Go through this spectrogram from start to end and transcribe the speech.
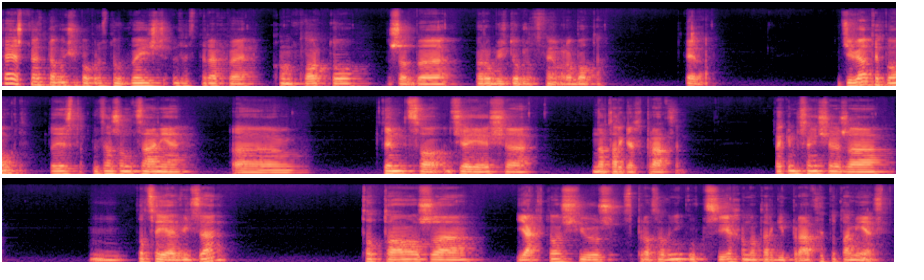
też często musi po prostu wyjść ze strefy komfortu, żeby robić dobrze swoją robotę. Tyle. Dziewiąty punkt to jest zarządzanie tym, co dzieje się na targach pracy. W takim sensie, że mm, to, co ja widzę, to to, że jak ktoś już z pracowników przyjechał na targi pracy, to tam jest.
